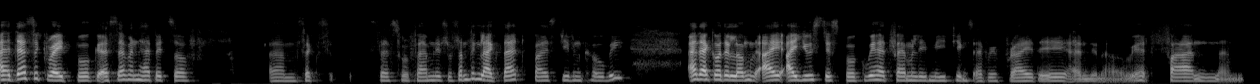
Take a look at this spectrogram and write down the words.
Uh, that's a great book, uh, Seven Habits of um, Successful Families, or something like that by Stephen Covey. And I got along. I, I used this book. We had family meetings every Friday, and you know, we had fun. And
